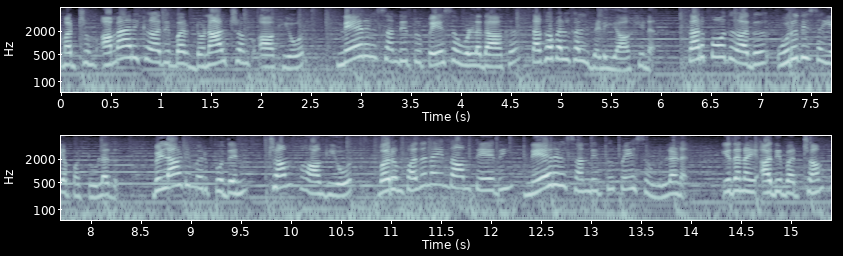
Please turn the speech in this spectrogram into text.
மற்றும் அமெரிக்க அதிபர் டொனால்ட் ட்ரம்ப் ஆகியோர் நேரில் சந்தித்து பேச உள்ளதாக தகவல்கள் வெளியாகின. தற்போது அது உறுதி செய்யப்பட்டுள்ளது. விளாடிமிர் புதின் ட்ரம்ப் ஆகியோர் வரும் பதினைந்தாம் தேதி நேரில் சந்தித்து பேச உள்ளனர். இதனை அதிபர் ட்ரம்ப்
